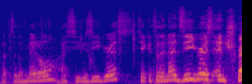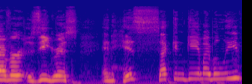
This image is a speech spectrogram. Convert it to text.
Cut to the middle. I see you, Zegras. Take it to the net. Zegras and Trevor Zegras. in his second game, I believe,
